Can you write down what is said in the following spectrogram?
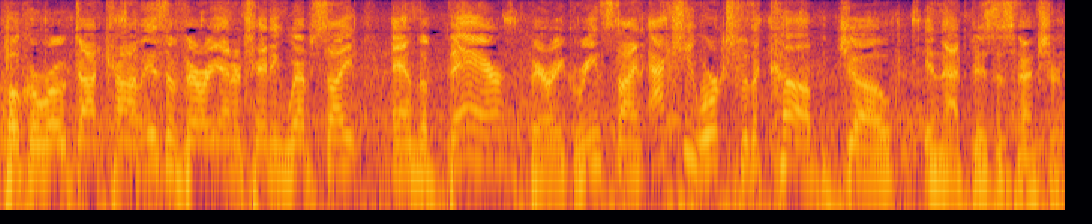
PokerRoad.com is a very entertaining website, and the bear, Barry Greenstein, actually works for the Cub, Joe, in that business venture.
